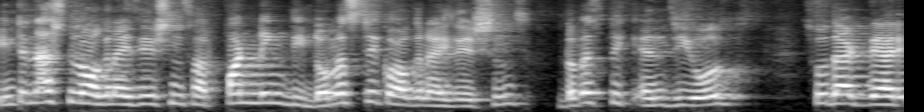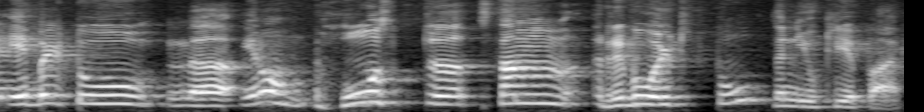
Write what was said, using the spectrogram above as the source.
international organizations are funding the domestic organizations domestic ngos so that they are able to uh, you know host uh, some revolt to the nuclear power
